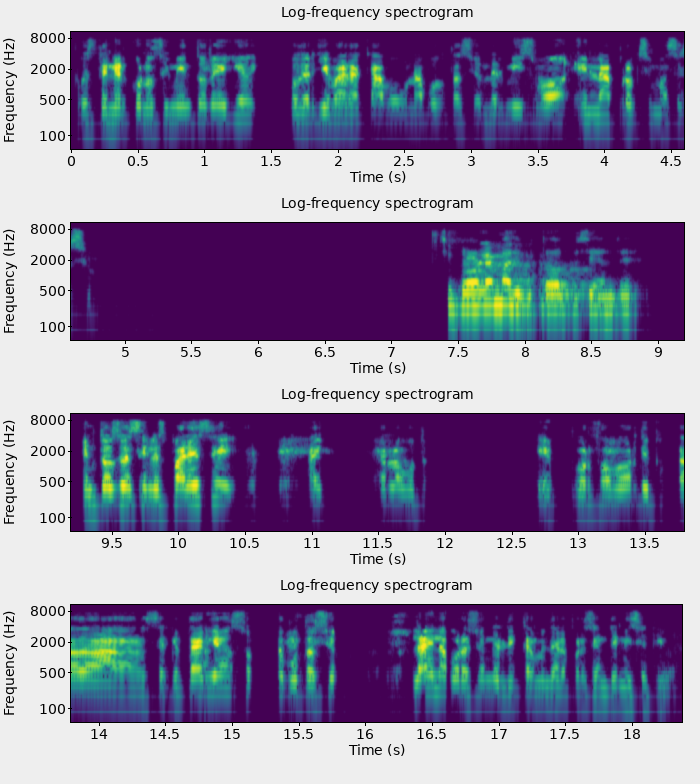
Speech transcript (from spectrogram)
pues tener conocimiento de ello y poder llevar a cabo una votación del mismo en la próxima sesión? Sin problema, diputado presidente. Entonces, si les parece, hay que hacerlo a votación. Eh, por favor, diputada secretaria, somete a votación la elaboración del dictamen de la presente iniciativa.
